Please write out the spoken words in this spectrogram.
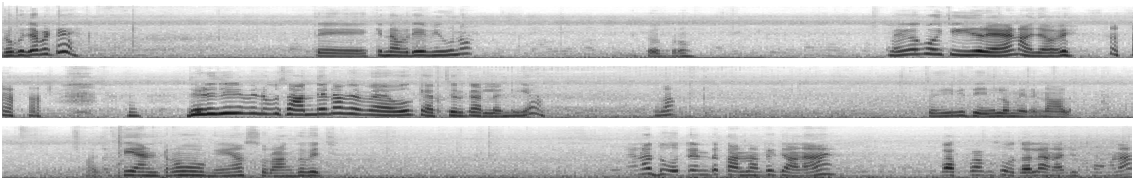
ਰੁਕ ਜਾ ਬੇਟੇ। ਤੇ ਕਿੰਨਾ ਵਧੀਆ ਵਿਊ ਨਾ। ਉਧਰੋਂ। ਮੈਂ ਕਿਹਾ ਕੋਈ ਚੀਜ਼ ਰਹਿ ਨਾ ਜਾਵੇ। ਜਿਹੜੀ ਚੀਜ਼ ਮੈਨੂੰ ਪਸੰਦ ਹੈ ਨਾ, ਫਿਰ ਮੈਂ ਉਹ ਕੈਪਚਰ ਕਰ ਲੈਂਦੀ ਆ। ਹੈਨਾ? ਤੁਸੀਂ ਵੀ ਦੇਖ ਲਓ ਮੇਰੇ ਨਾਲ। ਅਸੀਂ ਐਂਟਰ ਹੋ ਗਏ ਆ ਸੁਰੰਗ ਵਿੱਚ। ਨਾ ਦੋ ਤਿੰਨ ਦੁਕਾਨਾਂ ਤੇ ਜਾਣਾ ਹੈ। ਵੱਖ-ਵੱਖ ਸੌਦਾ ਲੈਣਾ ਜਿੱਥੋਂ, ਹਨਾ।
